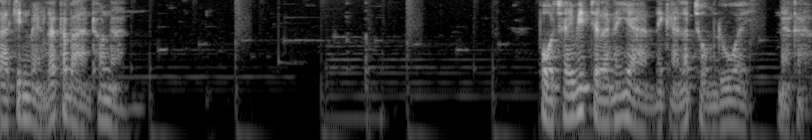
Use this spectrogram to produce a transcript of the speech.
ลากินแบ่งรัฐบาลเท่านั้น โปรดใช้วิจารณญาณในการรับชมด้วยนะครับ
